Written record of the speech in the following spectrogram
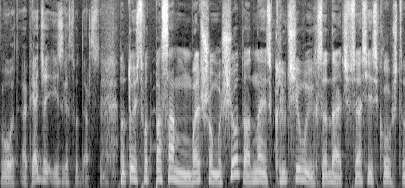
Вот, опять же, из государства. Ну, то есть, вот по самому большому счету, одна из ключевых задач Всероссийского общества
